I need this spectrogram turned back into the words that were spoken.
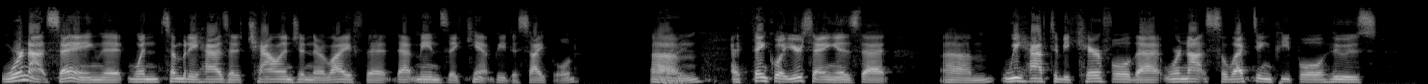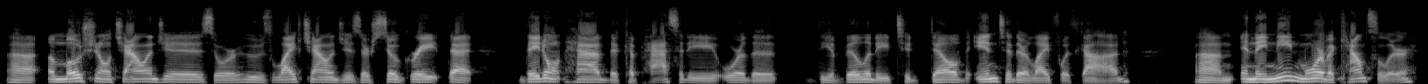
we're not saying that when somebody has a challenge in their life that that means they can't be discipled. Um, right. I think what you're saying is that um, we have to be careful that we're not selecting people whose uh, emotional challenges or whose life challenges are so great that they don't have the capacity or the the ability to delve into their life with God, um, and they need more of a counselor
